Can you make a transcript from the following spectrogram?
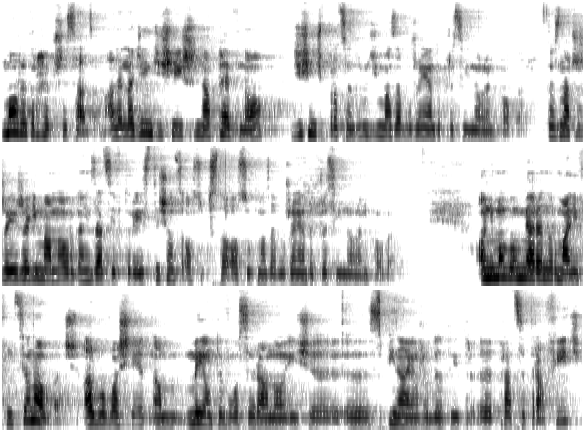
Może trochę przesadzam, ale na dzień dzisiejszy na pewno 10% ludzi ma zaburzenia depresyjno-lękowe. To znaczy, że jeżeli mamy organizację, w której jest 1000 osób, 100 osób ma zaburzenia depresyjno-lękowe. Oni mogą w miarę normalnie funkcjonować. Albo właśnie tam myją te włosy rano i się y, spinają, żeby do tej y, pracy trafić,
